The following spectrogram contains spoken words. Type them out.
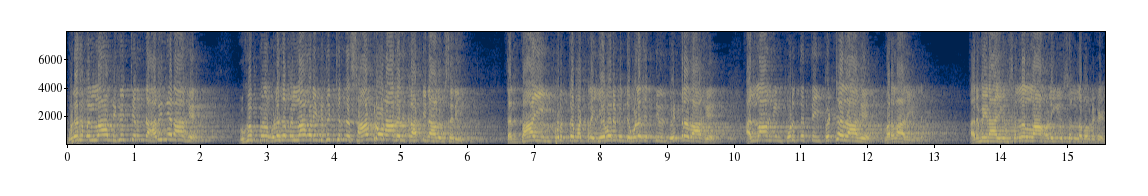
உலகமெல்லாம் மிகச்சிறந்த அறிஞனாக முகப்ப உலகமெல்லாம் அவரை மிகச்சிறந்த சான்றோனாக அது காட்டினாலும் சரி தன் தாயின் பொருத்தமற்ற எவரும் இந்த உலகத்தில் வென்றதாக அல்லாஹின் பொருத்தத்தை பெற்றதாக வரலாறு இல்லை. அருமை நாயகம் ஸல்லல்லாஹு அலைஹி செல்லம் அவர்கள்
